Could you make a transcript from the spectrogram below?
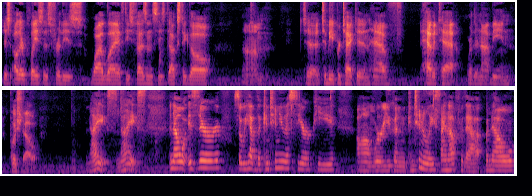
just other places for these wildlife, these pheasants, these ducks to go, um, to to be protected and have habitat where they're not being pushed out. Nice, nice. And now, is there? So we have the continuous CRP. Um, where you can continually sign up for that. But now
